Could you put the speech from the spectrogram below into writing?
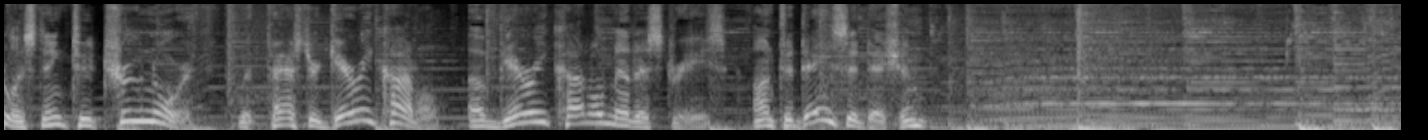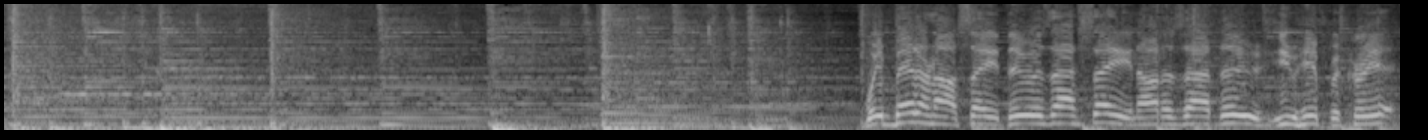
listening to True North with Pastor Gary Caudill of Gary Caudill Ministries. On today's edition, We better not say, do as I say, not as I do, you hypocrite.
